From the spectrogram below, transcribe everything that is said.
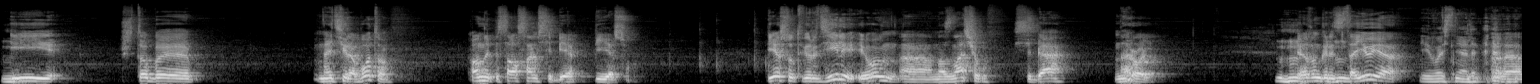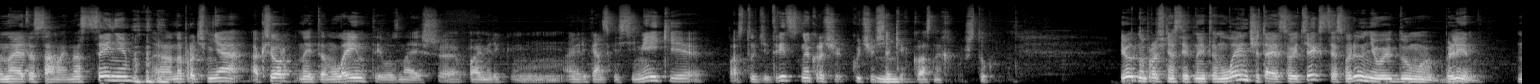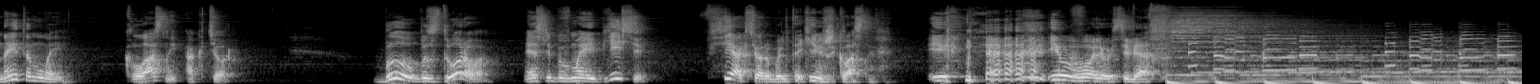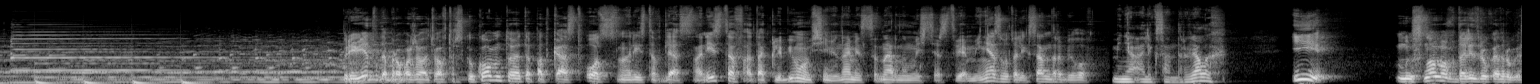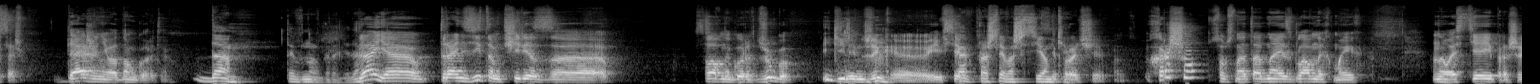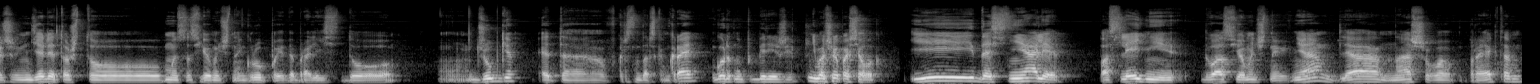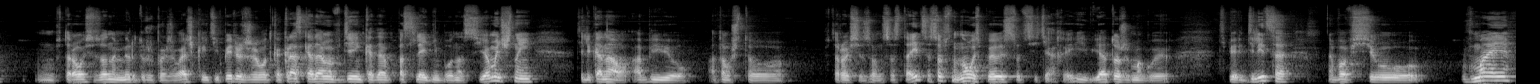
И чтобы найти работу, он написал сам себе пьесу. Пьесу утвердили, и он э, назначил себя на роль. И вот он говорит, стою я Его сняли. э, на этой самой, на сцене. Э, напротив меня актер Нейтан Лейн, ты его знаешь э, по америк- американской семейке, по студии 30, ну и, короче, куча всяких классных штук. И вот напротив меня стоит Нейтан Лейн, читает свой текст, я смотрю на него и думаю, блин, Нейтан Лейн, классный актер. Было бы здорово, если бы в моей пьесе все актеры были такими же классными. И, и уволил себя. Привет и добро пожаловать в авторскую комнату. Это подкаст от сценаристов для сценаристов, а так любимым всеми нами сценарном мастерстве. Меня зовут Александр Белов. Меня Александр Вялых. И мы снова вдали друг от друга, Саш. Даже не в одном городе. Да, ты в Новгороде, да? Да, я транзитом через э, славный город Джугу и Геленджик э, и все, Как прошли ваши все съемки? прочие. Хорошо. Собственно, это одна из главных моих новостей прошедшей недели. То, что мы со съемочной группой добрались до Джубги. Это в Краснодарском крае, город на побережье. Небольшой поселок. И досняли последние два съемочных дня для нашего проекта второго сезона «Мир, дружба, жвачка». И теперь уже вот как раз, когда мы в день, когда последний был у нас съемочный, телеканал объявил о том, что второй сезон состоится. Собственно, новость появилась в соцсетях. И я тоже могу теперь делиться вовсю в мае.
